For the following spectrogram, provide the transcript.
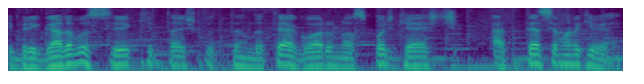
E obrigado a você que está escutando até agora o nosso podcast. Até semana que vem.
